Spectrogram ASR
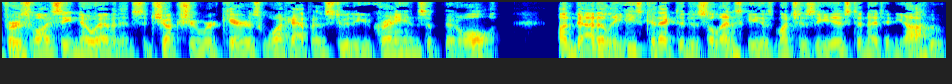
First of all, I see no evidence that Chuck Schumer cares what happens to the Ukrainians at, at all. Undoubtedly, he's connected to Zelensky as much as he is to Netanyahu.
